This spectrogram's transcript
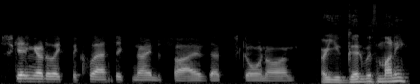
just getting out of like the classic nine to five that's going on. Are you good with money?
